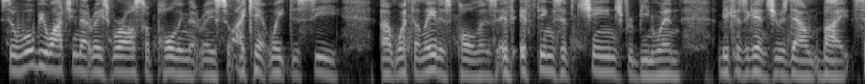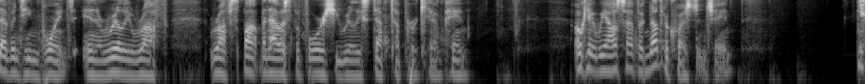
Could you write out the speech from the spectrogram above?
So we'll be watching that race. We're also polling that race. So I can't wait to see uh, what the latest poll is, if, if things have changed for Bee Nguyen, because again, she was down by 17 points in a really rough, rough spot, but that was before she really stepped up her campaign. Okay, we also have another question, Shane.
